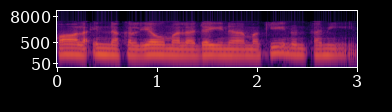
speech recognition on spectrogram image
قَالَ إِنَّكَ الْيَوْمَ لَدَيْنَا مَكِينٌ أَمِينٌ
